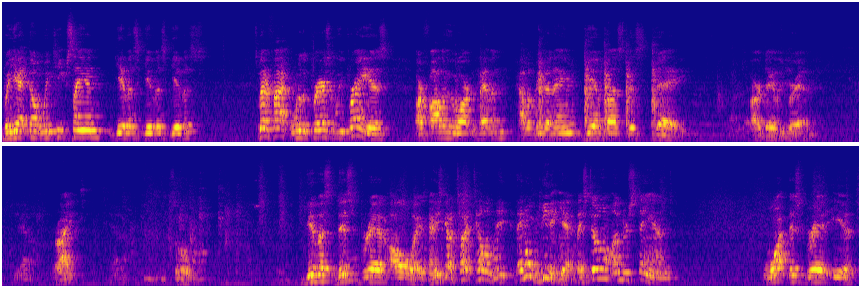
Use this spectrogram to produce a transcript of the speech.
But yet, don't we keep saying, Give us, give us, give us? As a matter of fact, one of the prayers that we pray is, Our Father who art in heaven, hallowed be thy name. Give us this day our daily bread. Yeah, Right? So, give us this bread always. Now, he's got to tell them, they, they don't get it yet. They still don't understand what this bread is.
